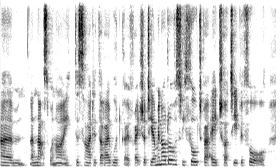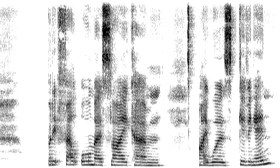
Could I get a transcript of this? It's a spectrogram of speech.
Um, and that's when I decided that I would go for HRT. I mean, I'd obviously thought about HRT before, but it felt almost like um, I was giving in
